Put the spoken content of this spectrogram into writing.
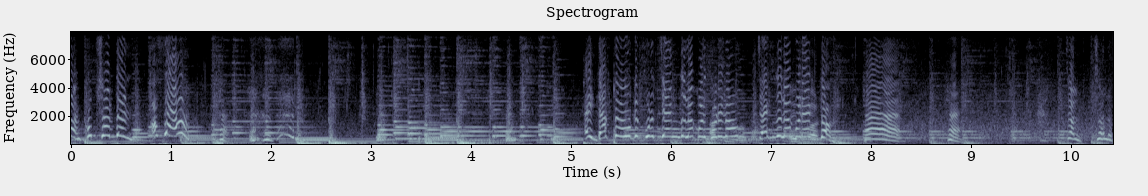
সাবধান খুব সাবধান। আস্তে এই ডাক্তার ওকে পুরো চ্যাংদোলা করে ধরে নাও চ্যাংদোলা করে একদম। হ্যাঁ হ্যাঁ। চলো চলো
